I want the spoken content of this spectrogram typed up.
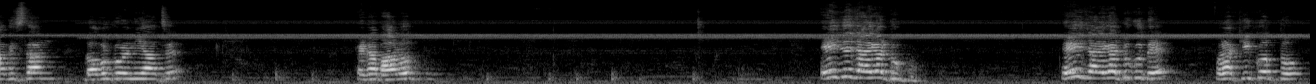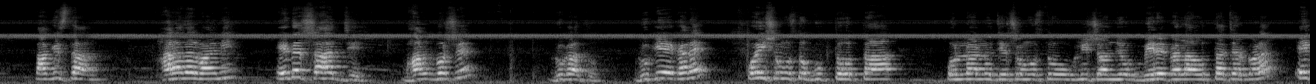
পাকিস্তান দখল করে নিয়ে আছে। এটা ভারত। এই যে জায়গাটুকু, এই জায়গাটুকুতে ওরা কি করতো? পাকিস্তান, হানাদার বাহিনী এদের সাহায্যে ভারতবর্ষে ঢুকাতো। ঢুকিয়ে এখানে ওই সমস্ত গুপ্ত হত্যা, অন্যান্য যে সমস্ত অগ্নিসংযোগ, মেরে ফেলা, অত্যাচার করা, এই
